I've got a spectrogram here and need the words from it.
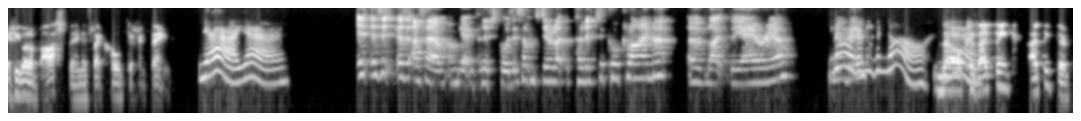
if you go to Boston, it's like a whole different thing. yeah, yeah. Is, is it? As I say, I'm, I'm getting political. Is it something to do with like the political climate of like the area? You know, I don't even know. No, Yeah. because I think I think they're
